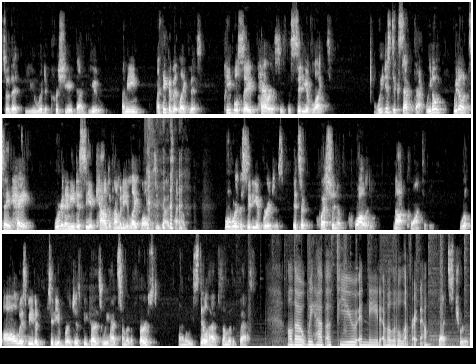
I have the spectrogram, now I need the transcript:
so that you would appreciate that view. I mean, I think of it like this people say Paris is the city of light. We just accept that. We don't we don't say, hey, we're going to need to see a count of how many light bulbs you guys have. well, we're the city of bridges. It's a question of quality, not quantity. We'll always be the city of bridges because we had some of the first and we still have some of the best. Although we have a few in need of a little love right now. That's true.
